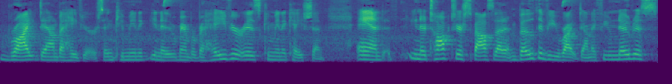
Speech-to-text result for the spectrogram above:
write down behaviors and communicate. You know, remember, behavior is communication. And, you know, talk to your spouse about it. And both of you write down. If you notice,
